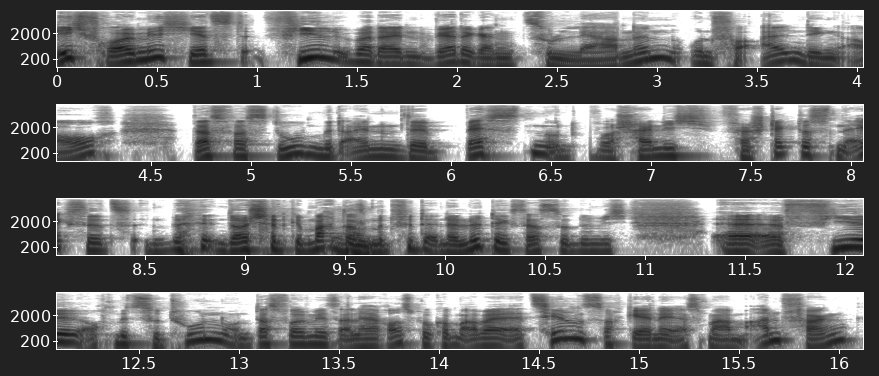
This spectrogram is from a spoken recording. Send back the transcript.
Ich freue mich jetzt viel über deinen Werdegang zu lernen und vor allen Dingen auch das, was du mit einem der besten und wahrscheinlich verstecktesten Exits in, in Deutschland gemacht hast, mhm. mit Fit Analytics. Da hast du nämlich äh, viel auch mit zu tun und das wollen wir jetzt alle herausbekommen. Aber erzähl uns doch gerne erstmal am Anfang,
